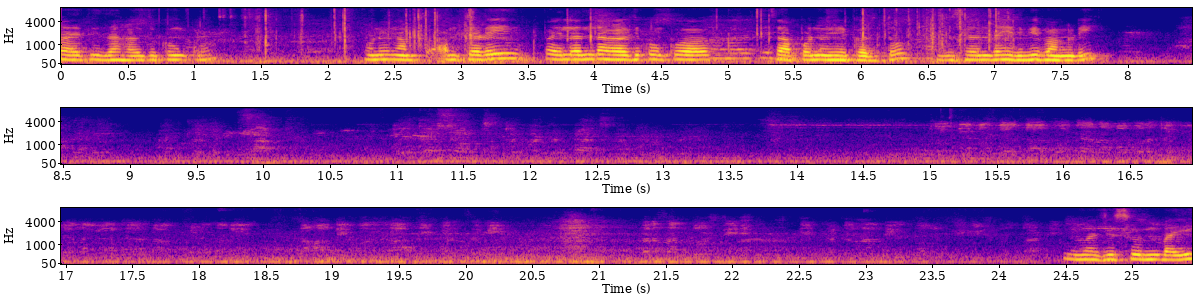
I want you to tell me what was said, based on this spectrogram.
आहे तिचा हळदी कुंकू. म्हणून आम आमच्याकडे पहिल्यांदा हळदी कुंकूचं आपण हे करतो. दुसऱ्यांदा हिरवी बांगडी. माझी सूनबाई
